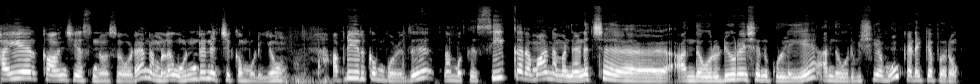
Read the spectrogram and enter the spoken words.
ஹையர் கான்சியஸ்னஸோட நம்மளை ஒன்றிணைச்சிக்க முடியும். அப்படி இருக்கும் பொழுது நமக்கு சீக்கிரமாக நம்ம நினச்ச அந்த ஒரு டியூரேஷனுக்குள்ளேயே அந்த ஒரு விஷயமும் கிடைக்கப்பெறும்.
